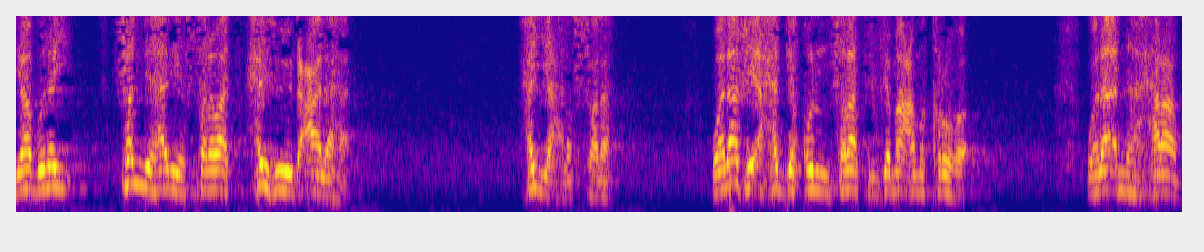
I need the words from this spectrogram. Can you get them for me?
يا بني صل هذه الصلوات حيث يدعى لها. حي على الصلاة. ولا في أحد يقول صلاة الجماعة مكروهة ولا أنها حرام.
